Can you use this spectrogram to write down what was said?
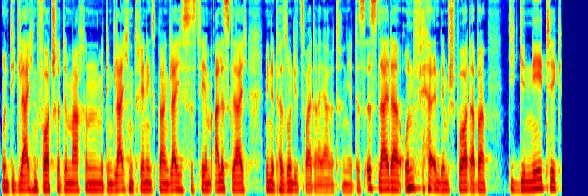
und die gleichen Fortschritte machen, mit dem gleichen Trainingsplan, gleiches System, alles gleich wie eine Person, die zwei, drei Jahre trainiert. Das ist leider unfair in dem Sport, aber die Genetik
